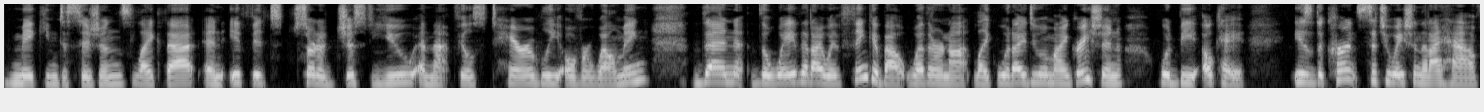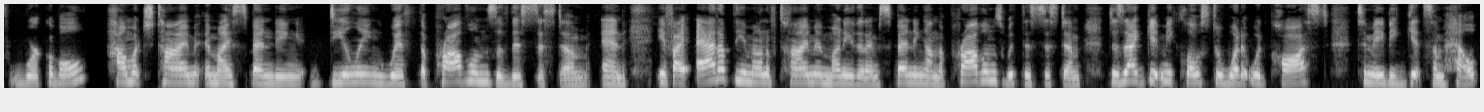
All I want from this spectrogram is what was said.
making decisions like that. And if it's sort of just you and that feels terribly overwhelming, then the way that I would think about whether or not, like, would I do a migration would be okay, is the current situation that I have workable? How much time am I spending dealing with the problems of this system? And if I add up the amount of time and money that I'm spending on the problems with this system, does that get me close to what it would cost to maybe get some help?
